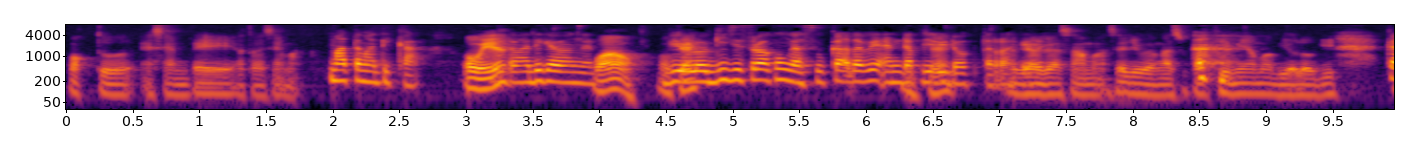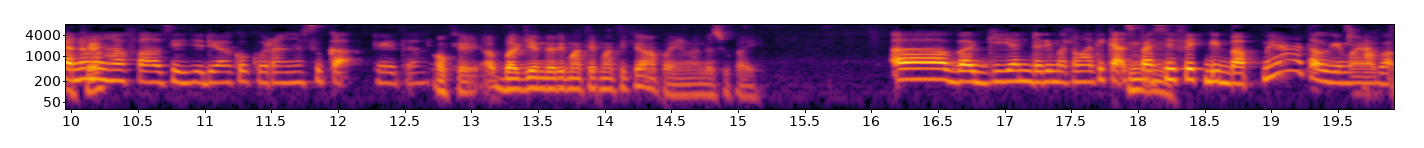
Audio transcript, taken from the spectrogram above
waktu SMP atau SMA? Matematika. Oh ya? Matematika banget. Wow. Oke. Biologi justru aku nggak suka tapi end up Oke. jadi dokter. Agak-agak sama. Saya juga nggak suka kimia sama biologi. Karena Oke. menghafal sih jadi aku kurang suka gitu. Oke. Bagian dari matematika apa yang Anda sukai? Eh bagian dari matematika Mm-mm. spesifik di babnya atau gimana, Pak?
